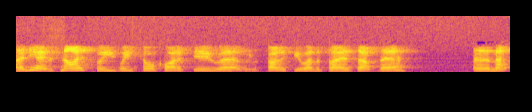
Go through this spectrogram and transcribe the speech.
And yeah, it was nice. We, we saw quite a few um, quite a few other players up there. Uh, Matt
